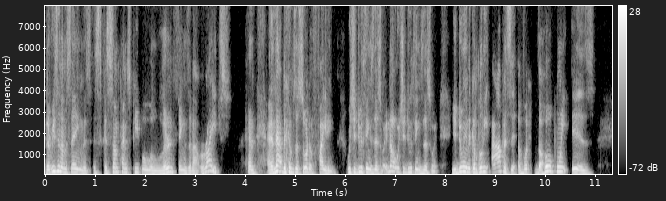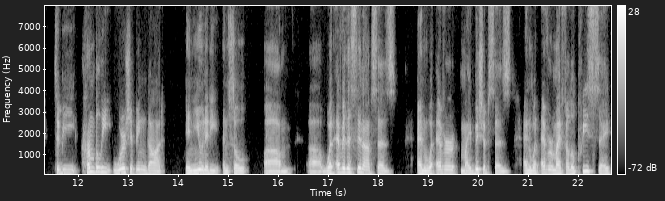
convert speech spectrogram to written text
the reason I'm saying this is because sometimes people will learn things about rights and and that becomes a sort of fighting. We should do things this way. No we should do things this way. You're doing the complete opposite of what the whole point is to be humbly worshiping god in unity and so um uh whatever the synod says and whatever my bishop says and whatever my fellow priests say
